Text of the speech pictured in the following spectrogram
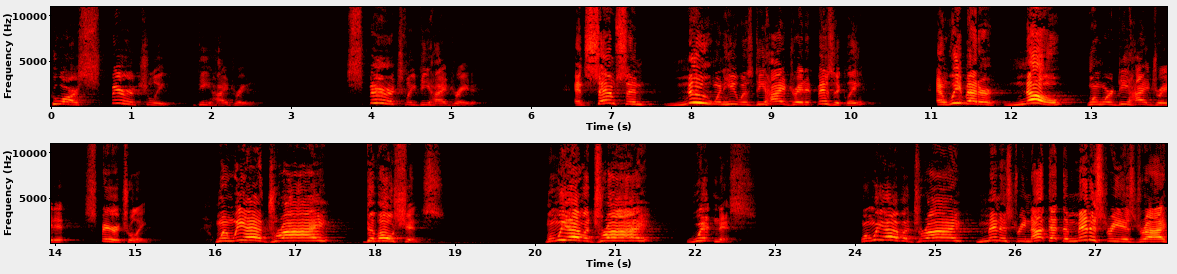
who are spiritually dehydrated. Spiritually dehydrated. And Samson knew when he was dehydrated physically, and we better know when we're dehydrated spiritually. When we have dry devotions, when we have a dry witness, when we have a dry ministry, not that the ministry is dry,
